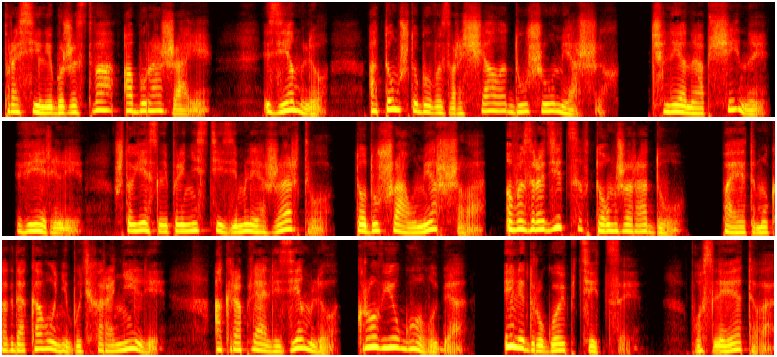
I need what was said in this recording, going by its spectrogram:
Просили божества об урожае, землю о том, чтобы возвращала души умерших. Члены общины верили, что если принести земле жертву, то душа умершего возродится в том же роду. Поэтому, когда кого-нибудь хоронили, окропляли землю кровью голубя или другой птицы. После этого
